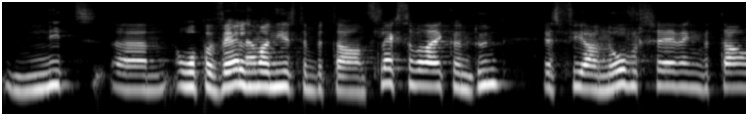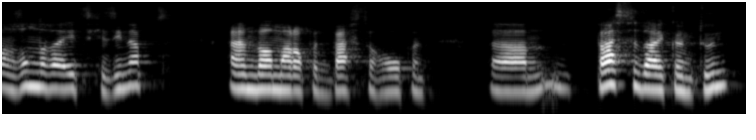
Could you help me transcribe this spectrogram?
niet, um, om op een veilige manier te betalen. Het slechtste wat je kunt doen is via een overschrijving betalen zonder dat je iets gezien hebt. En dan maar op het beste hopen. Um, het beste dat je kunt doen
